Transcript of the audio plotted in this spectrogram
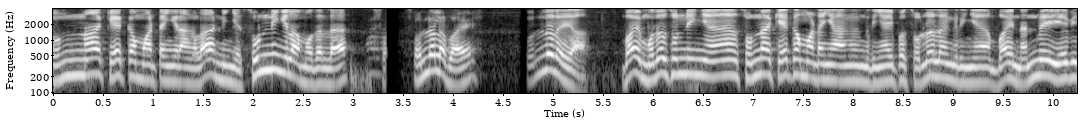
சொன்னா கேட்க மாட்டேங்கிறாங்களா? நீங்க சொன்னீங்களா முதல்ல? சொல்லலை பாய். சொல்லலையா? பாய் முத சொன்னீங்க. சொன்னா கேட்க மாட்டேங்கிறாங்கங்கிறீங்க. இப்ப சொல்லலைங்கிறீங்க. பாய் நன்மையை ஏவி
